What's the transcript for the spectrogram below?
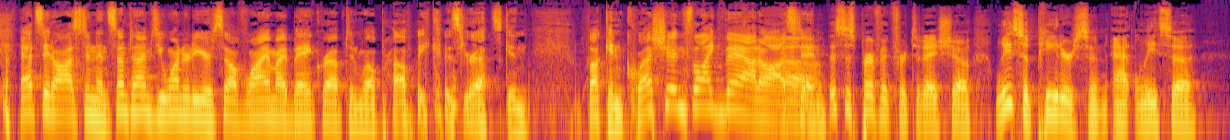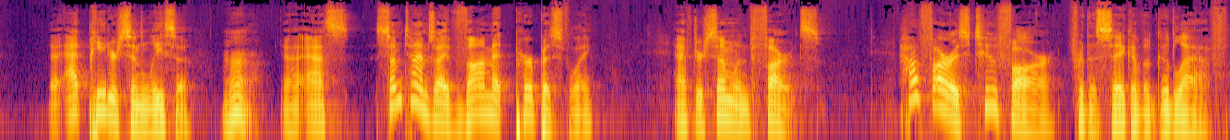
that's it, Austin. And sometimes you wonder to yourself, why am I bankrupt? And well, probably because you're asking fucking questions like that, Austin. Uh, this is perfect for today's show. Lisa Peterson at Lisa uh, at Peterson Lisa uh, asks. Sometimes I vomit purposefully after someone farts. How far is too far for the sake of a good laugh?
